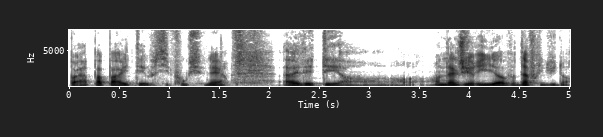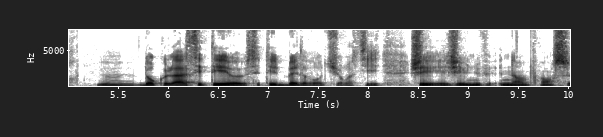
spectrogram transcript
pa- papa était aussi fonctionnaire. Elle était en, en Algérie, euh, d'Afrique du Nord. Donc là, c'était c'était une belle aventure aussi. J'ai j'ai une, une enfance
